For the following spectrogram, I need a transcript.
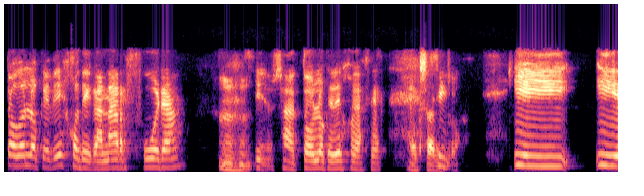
todo lo que dejo de ganar fuera, o sea, todo lo que dejo de hacer. Exacto. Y, y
